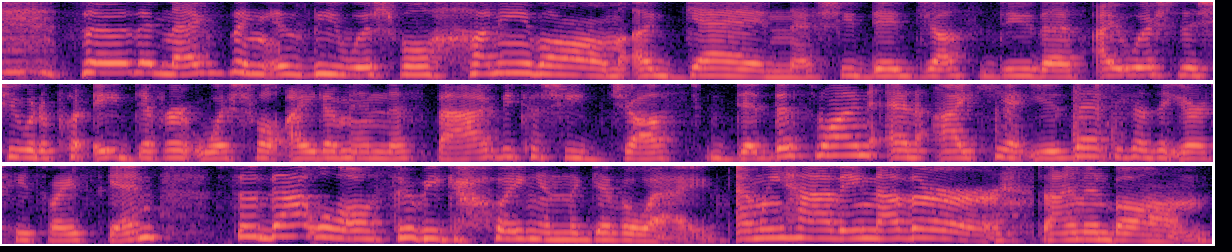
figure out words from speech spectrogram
so the next thing is the wishful honey balm. Again she did just do this. I wish that she would have put a different wishful item in this bag because she just did this one and i can't use it because it irritates my skin. So that will also be going in the giveaway. And we have another diamond balm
